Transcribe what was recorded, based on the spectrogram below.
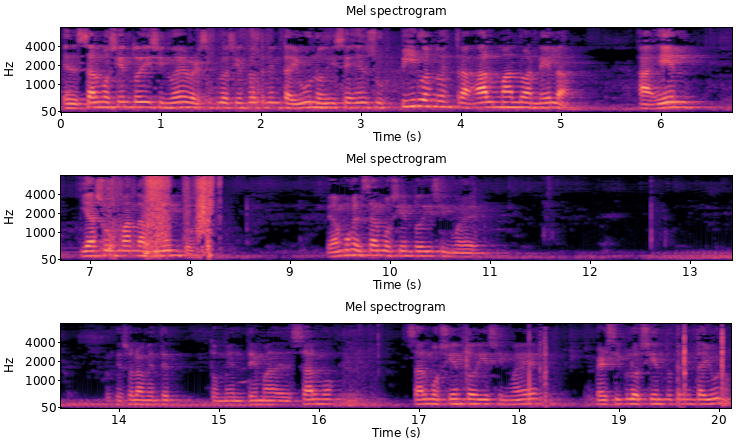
el Salmo 119, versículo 131 dice, en suspiros nuestra alma lo anhela, a Él y a sus mandamientos. Veamos el Salmo 119, porque solamente tomé el tema del Salmo. Salmo 119, versículo 131.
